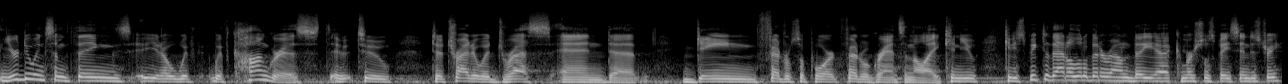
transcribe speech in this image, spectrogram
you're doing some things, you know, with, with Congress to, to, to try to address and uh, gain federal support, federal grants, and the like. Can you, can you speak to that a little bit around the uh, commercial space industry?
